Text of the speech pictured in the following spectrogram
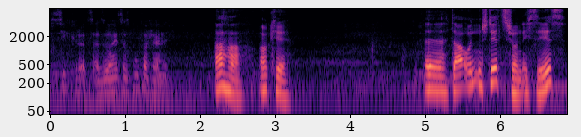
Secrets. Also so heißt das Buch wahrscheinlich. Aha, okay. Äh, da unten steht's schon, ich sehe es.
